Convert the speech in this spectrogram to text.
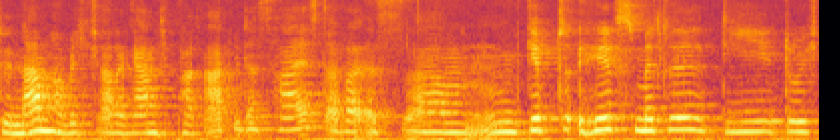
den Namen habe ich gerade gar nicht parat, wie das heißt, aber es ähm, gibt Hilfsmittel, die durch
